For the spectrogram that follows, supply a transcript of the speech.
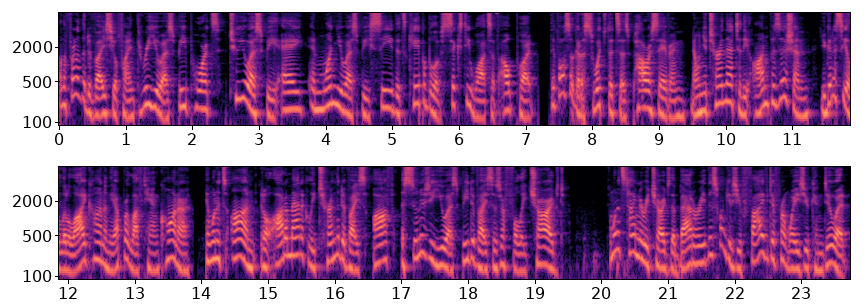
On the front of the device, you'll find three USB ports, two USB-A, and one USB-C that's capable of 60 watts of output. They've also got a switch that says power saving. Now when you turn that to the on position, you're going to see a little icon in the upper left hand corner. And when it's on, it'll automatically turn the device off as soon as your USB devices are fully charged. And when it's time to recharge the battery, this one gives you five different ways you can do it.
